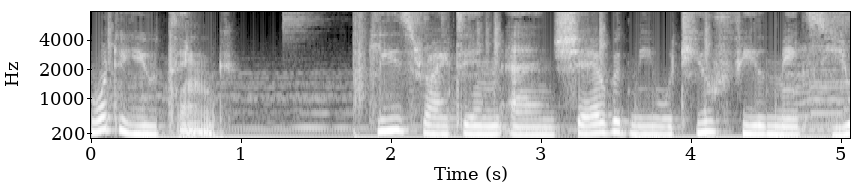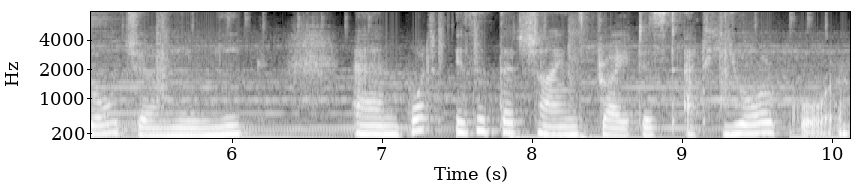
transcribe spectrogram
What do you think? Please write in and share with me what you feel makes your journey unique and what is it that shines brightest at your core.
